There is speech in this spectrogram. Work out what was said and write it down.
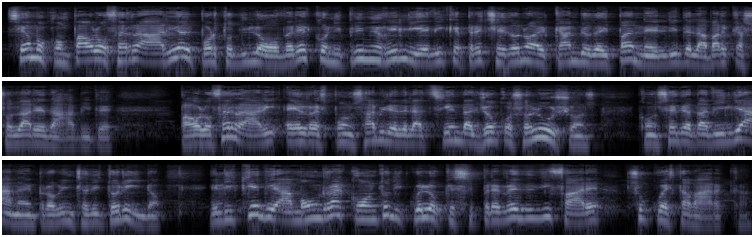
Siamo con Paolo Ferrari al porto di Lovere con i primi rilievi che precedono al cambio dei pannelli della barca solare Davide. Paolo Ferrari è il responsabile dell'azienda Gioco Solutions, con sede ad Avigliana in provincia di Torino e gli chiediamo un racconto di quello che si prevede di fare su questa barca.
